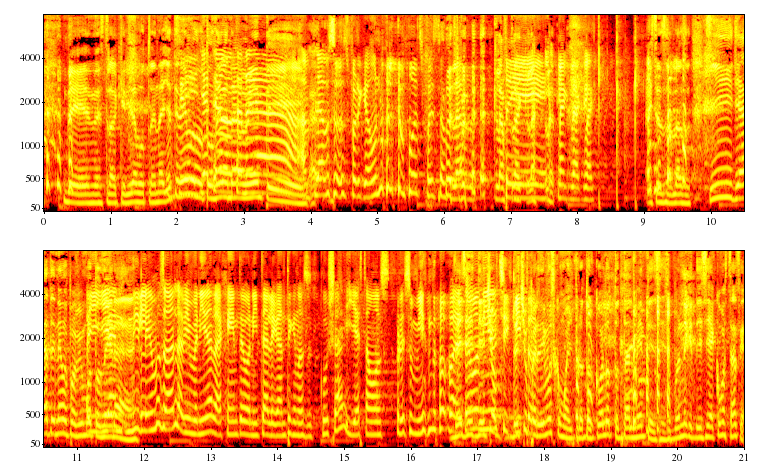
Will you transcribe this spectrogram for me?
de nuestra querida botonera. Ya tenemos Sí, ya botonera tenemos nuevamente. botonera. Aplausos, porque aún no le hemos puesto aplausos. Sí, clap, clap, clap. clac, clac, clac. Ahí están sus. Sí, ya tenemos por fin Oye, botonera. ni le hemos dado la bienvenida a la gente bonita, elegante que nos escucha y ya estamos presumiendo. De, de- Parecemos de hecho, de hecho, perdimos como el protocolo totalmente. Se supone que te decía, ¿cómo estás? Sí,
